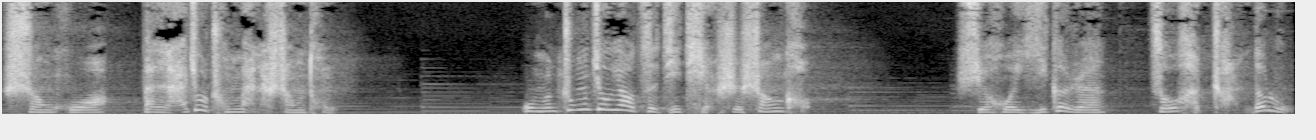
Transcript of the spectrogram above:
生活本来就充满了伤痛，我们终究要自己舔舐伤口，学会一个人走很长的路。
